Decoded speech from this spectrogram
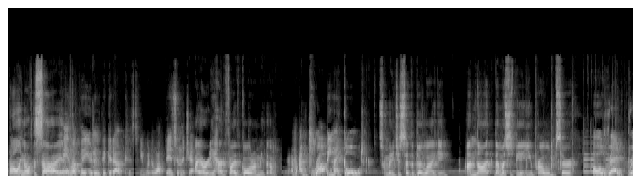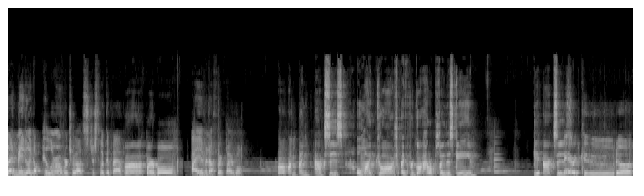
falling off the side. Hey, luckily you didn't pick it up because you would have lost. It's in the chest. I already had five gold on me, though. I'm, I'm dropping my gold. Somebody just said that they're lagging. I'm not. That must just be a you problem, sir. Oh, red, red made like a pillar over to us. Just look at that. Ah, fireball. I have enough for a fireball. Uh, I'm, I'm axes. Oh my gosh, I forgot how to play this game. Get axes. Barracuda.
